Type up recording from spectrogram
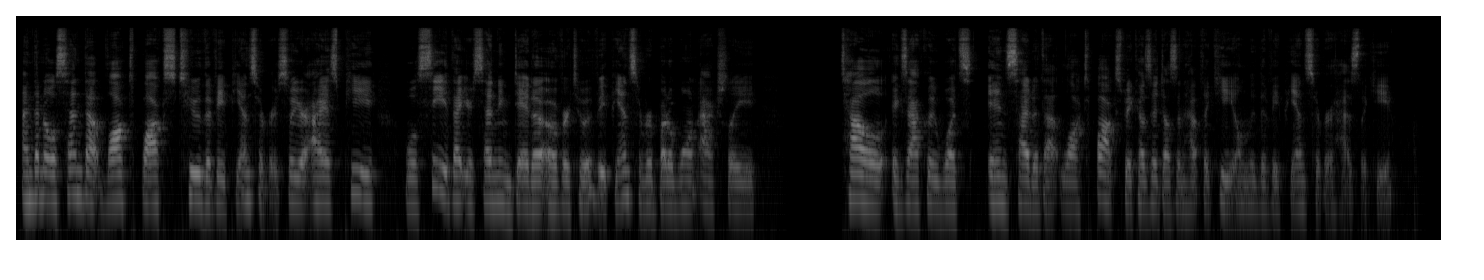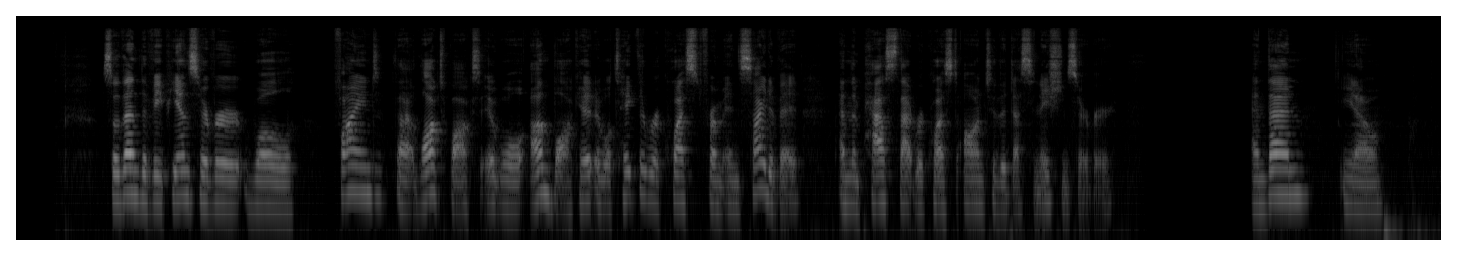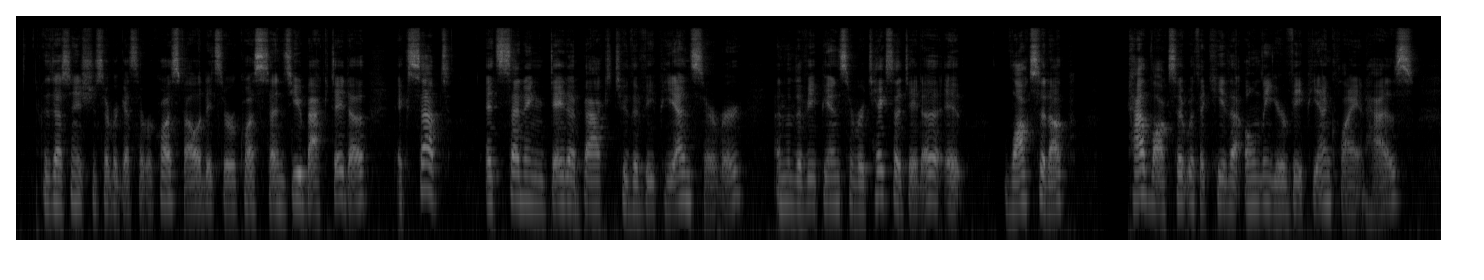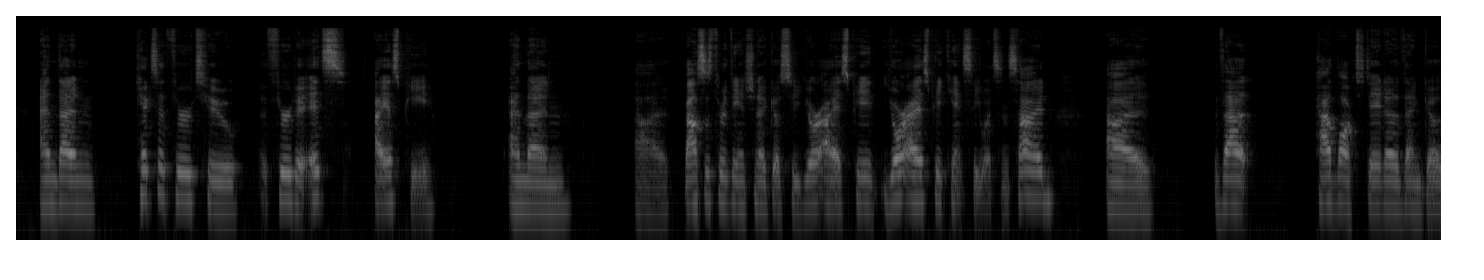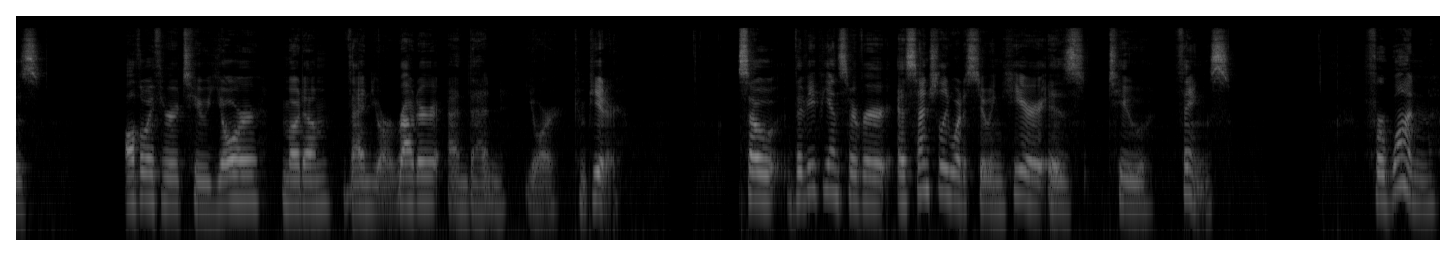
And then it will send that locked box to the VPN server. So your ISP will see that you're sending data over to a VPN server, but it won't actually tell exactly what's inside of that locked box because it doesn't have the key. Only the VPN server has the key. So then the VPN server will find that locked box, it will unblock it, it will take the request from inside of it, and then pass that request on to the destination server. And then, you know, the destination server gets the request, validates the request, sends you back data, except it's sending data back to the VPN server, and then the VPN server takes that data, it locks it up, padlocks it with a key that only your VPN client has, and then kicks it through to through to its ISP, and then uh, bounces through the internet, goes to your ISP. Your ISP can't see what's inside. Uh, that padlocked data then goes all the way through to your modem, then your router, and then your computer. So the VPN server, essentially what it's doing here is two things. For one,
